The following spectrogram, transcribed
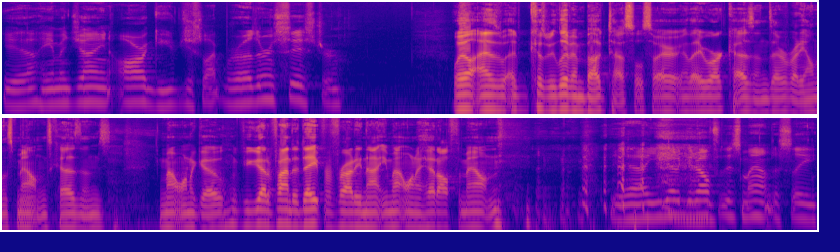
Yeah, him and Jane argued just like brother and sister. Well, as because we live in Bug Tussle, so er- they were cousins. Everybody on this mountain's cousins. You might want to go if you got to find a date for Friday night. You might want to head off the mountain. Yeah, you got to get off of this mountain to see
